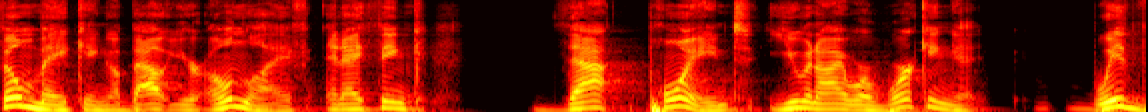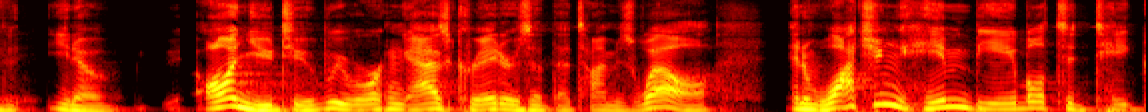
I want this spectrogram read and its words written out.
filmmaking about your own life. And I think that point, you and I were working it with, you know, on YouTube. We were working as creators at that time as well. And watching him be able to take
